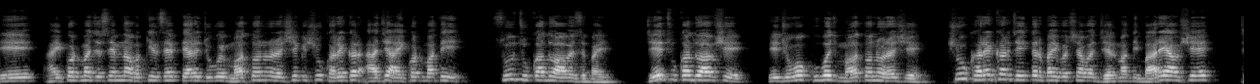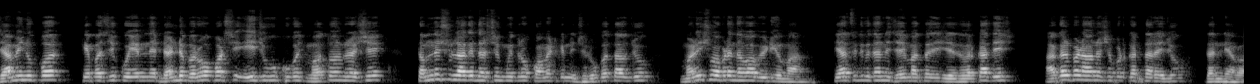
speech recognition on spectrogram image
એ હાઈકોર્ટમાં જશે એમના વકીલ સાહેબ, ત્યારે જોવું એ મહત્વનું રહેશે કે શું, ખરેખર આજે હાઈકોર્ટમાંથી શું ચુકાદો આવે છે ભાઈ? જે ચુકાદો આવશે, એ જોવો, ખૂબ જ મહત્વનો રહેશે. શું ખરેખર ચૈતરભાઈ વસાવત જેલમાંથી બારે આવશે, જામીન ઉપર કે પછી કોઈ એમને દંડ ભરવો પડશે, એ જોવું ખૂબ જ મહત્વનું રહેશે. તમને શું લાગે દર્શક મિત્રો? કોમેન્ટ કરીને જરૂર બતાવજો. મળીશું આપણે નવા વિડીયોમાં. ત્યાં સુધી બધાને જય માતાજી, જય દ્વારકાધીશ. આગળ પણ આવવાનો સપોર્ટ કરતા રહેજો. ધન્યવાદ.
